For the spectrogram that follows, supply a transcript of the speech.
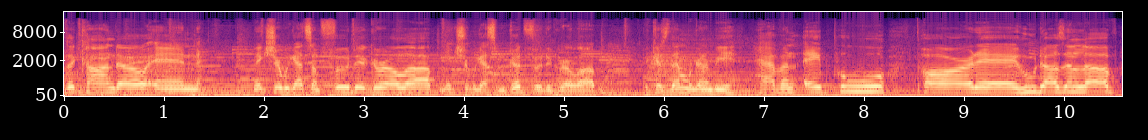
the condo and make sure we got some food to grill up. Make sure we got some good food to grill up because then we're gonna be having a pool party. Who doesn't love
